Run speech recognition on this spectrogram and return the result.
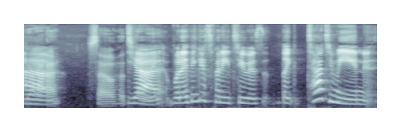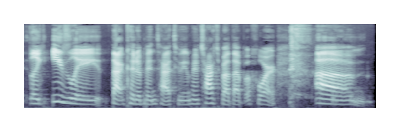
Yeah. Um, so that's yeah. funny. What I think is funny too is like Tatooine, like easily that could have been Tatooine. We've talked about that before. Um,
